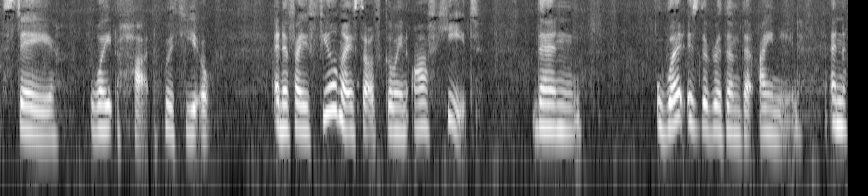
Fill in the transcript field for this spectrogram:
stay white hot with you? And if I feel myself going off heat, then what is the rhythm that I need? And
